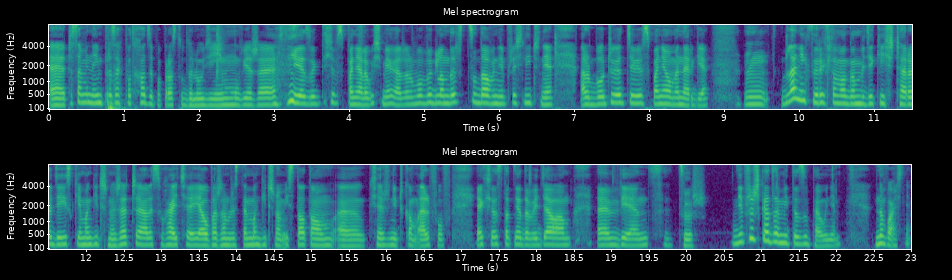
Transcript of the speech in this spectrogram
E, czasami na imprezach podchodzę po prostu do ludzi i mówię, że Jezu, jak ty się wspaniale uśmiechasz, albo wyglądasz cudownie, prześlicznie, albo czuję od ciebie wspaniałą energię. Mm, dla niektórych to mogą być jakieś czarodziejskie, magiczne rzeczy, ale słuchajcie, ja uważam, że jestem magiczną istotą, e, księżniczką elfów, jak się ostatnio dowiedziałam, e, więc cóż, nie przeszkadza mi to zupełnie. No właśnie.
